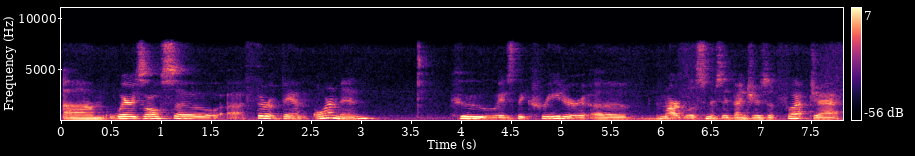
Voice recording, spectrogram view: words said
um, where is also uh, Thurop Van Orman, who is the creator of The Marvelous Misadventures of Flapjack,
